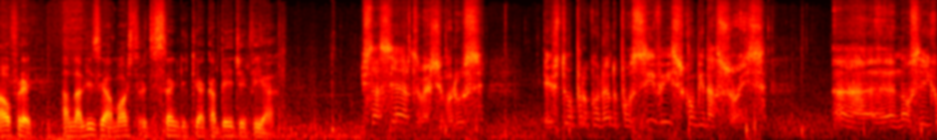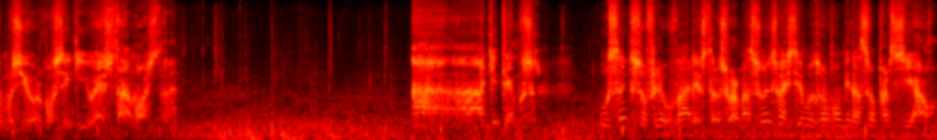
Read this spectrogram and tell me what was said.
Alfred, analise a amostra de sangue que acabei de enviar. Está certo, mestre Bruce. Eu estou procurando possíveis combinações. Ah, não sei como o senhor conseguiu esta amostra. Ah, aqui temos. O sangue sofreu várias transformações, mas temos uma combinação parcial.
